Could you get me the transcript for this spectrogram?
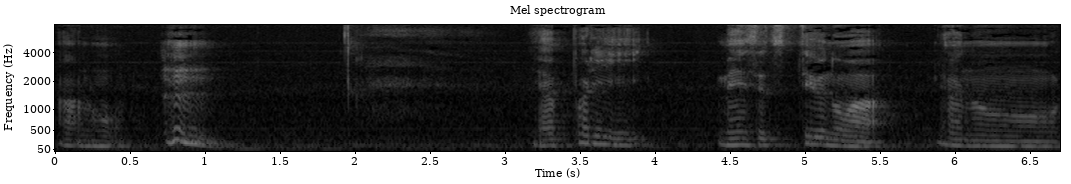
あの やっぱり面接っていうのはあの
